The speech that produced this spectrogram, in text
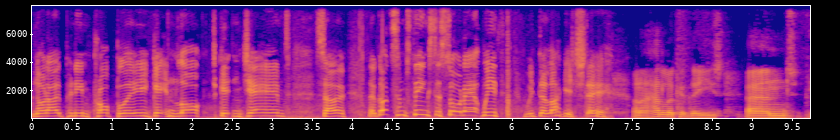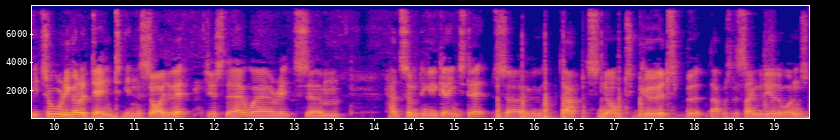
not opening properly, getting locked, getting jammed. So they've got some things to sort out with, with the luggage there. And I had a look at these and it's already got a dent in the side of it, just there where it's um, had something against it. So that's not good, but that was the same with the other ones.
